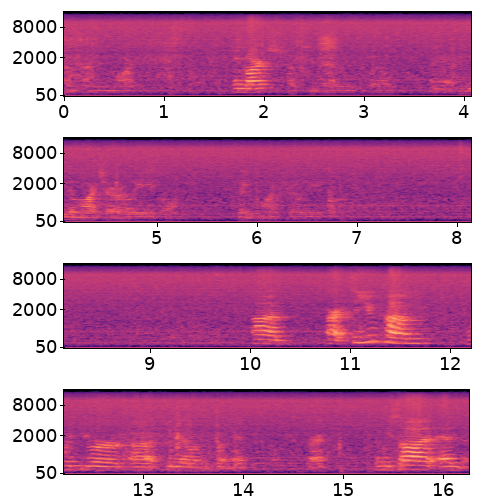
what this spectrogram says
sometime in March In March? of 2012. Okay. Either March or early April, late March, early April. Um, all right, so you come with your uh, surveillance equipment, correct? And we saw and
